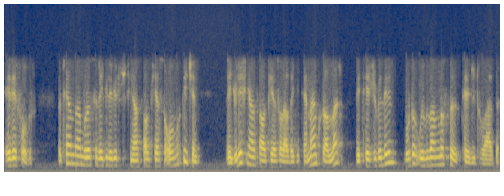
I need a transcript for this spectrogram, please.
hedefi olur. Öte yandan burası regüle bir finansal piyasa olmadığı için regüle finansal piyasalardaki temel kurallar ve tecrübelerin burada uygulanması tereddütü vardı.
